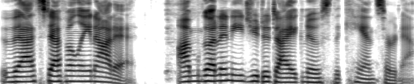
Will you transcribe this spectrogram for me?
That's definitely not it. I'm going to need you to diagnose the cancer now.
